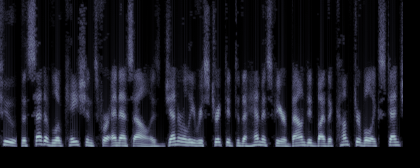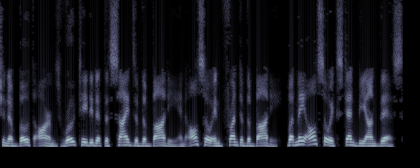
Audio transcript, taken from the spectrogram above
2. The set of locations for NSL is generally restricted to the hemisphere bounded by the comfortable extension of both arms rotated at the sides of the body and also in front of the body, but may also extend beyond this.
